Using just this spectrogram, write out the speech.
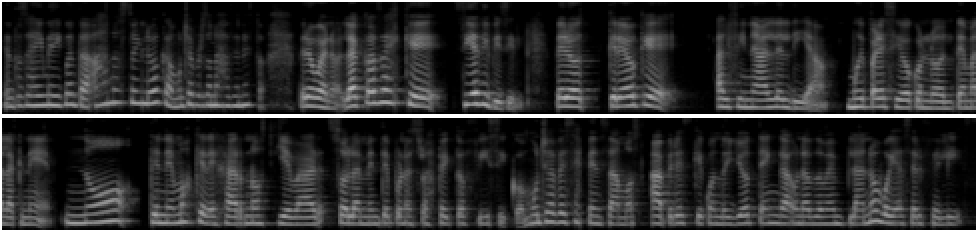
Entonces ahí me di cuenta, ah, no estoy loca, muchas personas hacen esto. Pero bueno, la cosa es que sí es difícil, pero creo que al final del día, muy parecido con lo del tema del acné, no tenemos que dejarnos llevar solamente por nuestro aspecto físico. Muchas veces pensamos, ah, pero es que cuando yo tenga un abdomen plano voy a ser feliz.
